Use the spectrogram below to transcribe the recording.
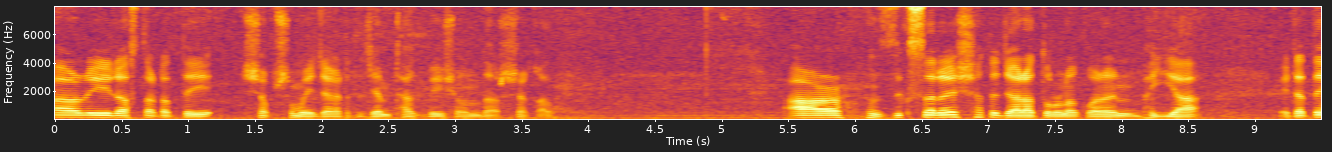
আর এই রাস্তাটাতে সবসময় জায়গাটাতে জ্যাম থাকবেই সন্ধ্যা আর সকাল। আর জিক্সারের সাথে যারা তুলনা করেন, ভাইয়া এটাতে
